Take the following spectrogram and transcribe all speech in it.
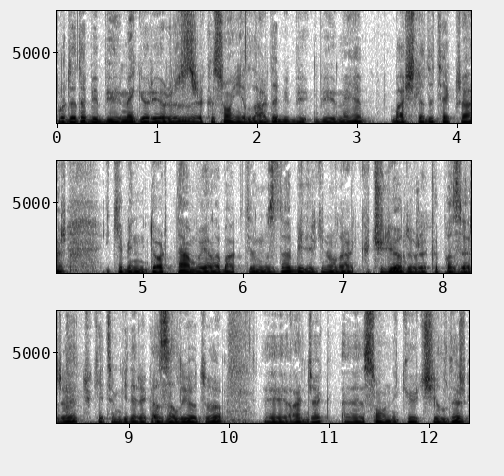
Burada da bir büyüme görüyoruz. Rakı son yıllarda bir büyümeye başladı tekrar. 2004'ten bu yana baktığımızda belirgin olarak küçülüyordu rakı pazarı. Tüketim giderek azalıyordu. E, ancak e, son 2-3 yıldır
